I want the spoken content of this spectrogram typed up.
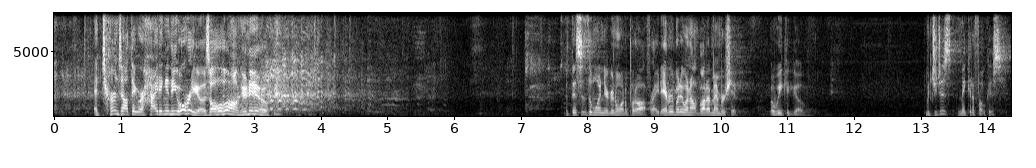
it turns out they were hiding in the Oreos all along, who knew? but this is the one you're gonna wanna put off, right? Everybody went out and bought a membership a week ago. Would you just make it a focus?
